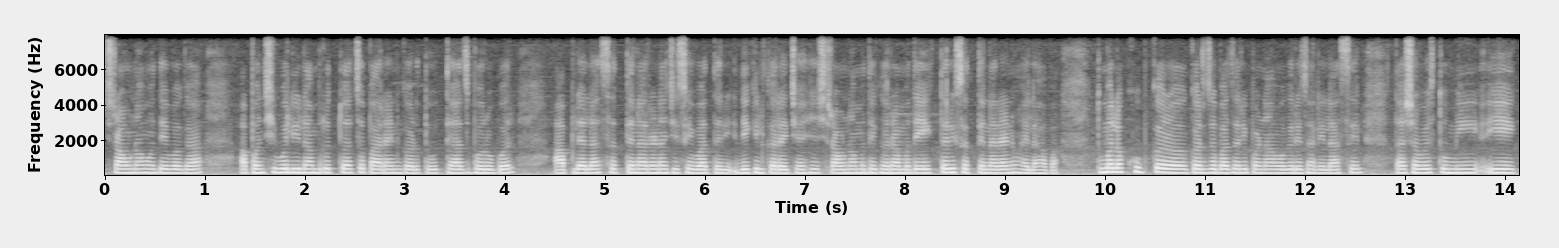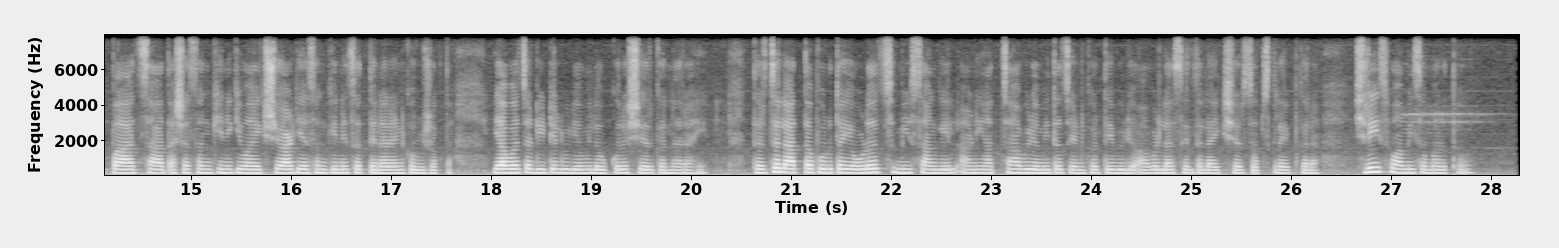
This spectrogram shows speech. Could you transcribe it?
श्रावणामध्ये बघा आपण शिवलीलामृत्वाचं पारायण करतो. त्याचबरोबर आपल्याला सत्यनारायणाची सेवा तरी देखील करायची आहे. श्रावणामध्ये घरामध्ये एकतरी सत्यनारायण व्हायला हवा. तुम्हाला खूप क कर्जबाजारीपणा वगैरे झालेला असेल तर अशा वेळेस तुम्ही एक पाच सात अशा संख्येने किंवा एकशे आठ या संख्येने सत्यनारायण करू शकता. यावरचा डिटेल व्हिडिओ मी लवकरच शेअर करणार आहे. तर चला आत्तापुरतं एवढंच मी सांगेल आणि आजचा हा व्हिडिओ मी तर सेंड करते. व्हिडिओ आवडला असेल तर लाईक शेअर सबस्क्राईब करा. श्री स्वामी समर्थ.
